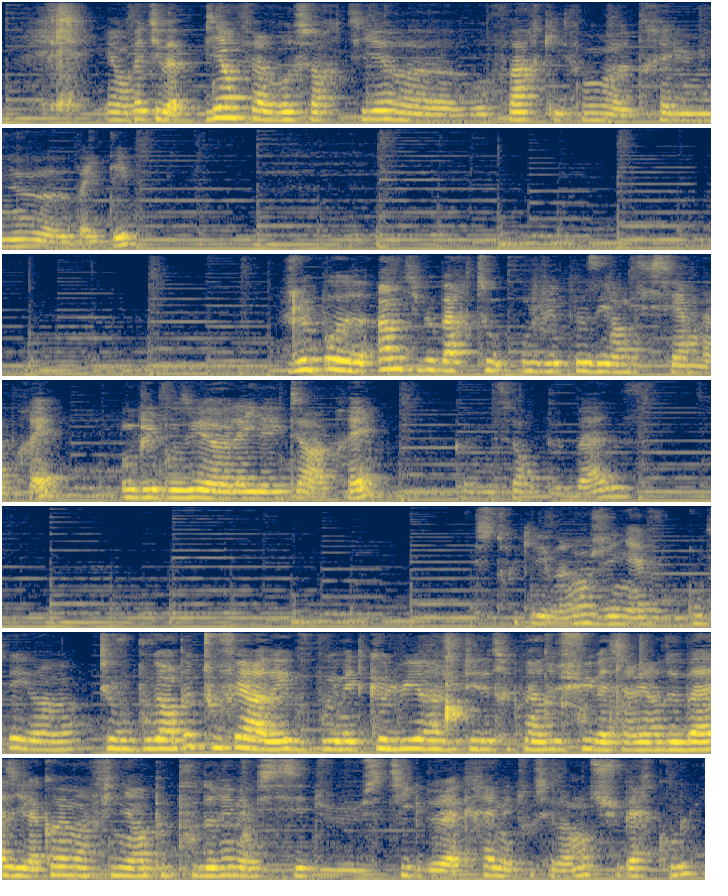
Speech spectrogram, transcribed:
Et en fait, il va bien faire ressortir euh, vos fards qui sont euh, très lumineux pailletés. Je le pose un petit peu partout où je vais poser l'anti-cerne après, où je vais poser euh, l'highlighter après, comme une sorte de base. Il est vraiment génial, je vous conseille vraiment. Parce que vous pouvez un peu tout faire avec, vous pouvez mettre que lui, rajouter des trucs par-dessus, il va servir de base, il a quand même un fini un peu poudré même si c'est du stick, de la crème et tout, c'est vraiment super cool.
